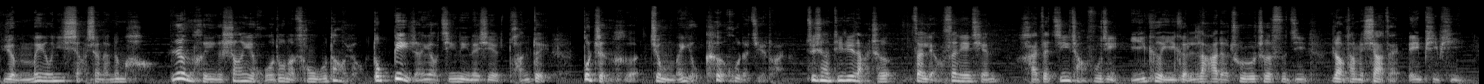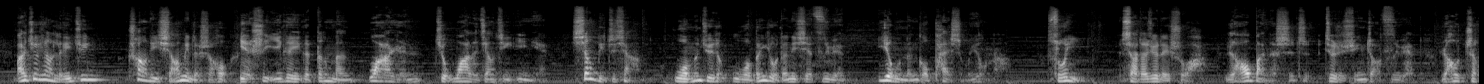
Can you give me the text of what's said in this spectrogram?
远没有你想象的那么好。任何一个商业活动的从无到有，都必然要经历那些团队不整合就没有客户的阶段。就像滴滴打车，在两三年前还在机场附近一个一个拉着出租车司机，让他们下载 APP；而就像雷军创立小米的时候，也是一个一个登门挖人，就挖了将近一年。相比之下，我们觉得我们有的那些资源又能够派什么用呢？所以小赵就得说啊，老板的实质就是寻找资源，然后整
